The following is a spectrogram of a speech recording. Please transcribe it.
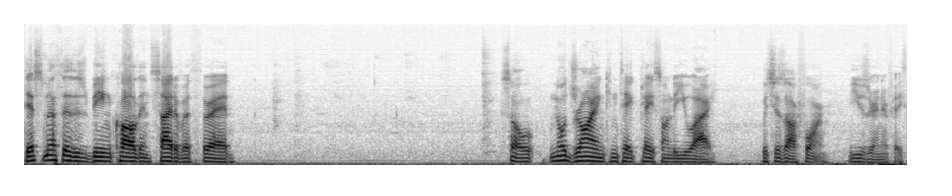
This method is being called inside of a thread. So no drawing can take place on the UI, which is our form, user interface.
